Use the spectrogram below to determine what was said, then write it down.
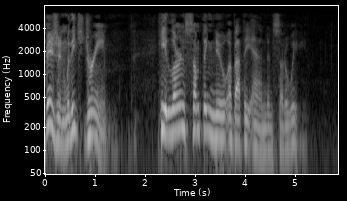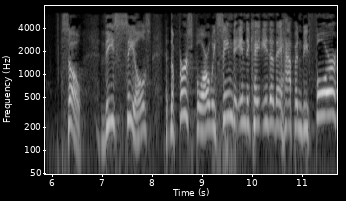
vision, with each dream, he learns something new about the end, and so do we. So, these seals, the first four, we seem to indicate either they happen before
